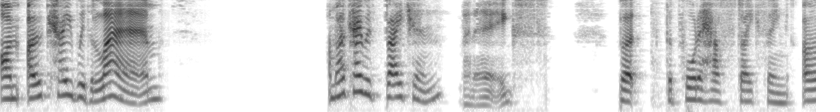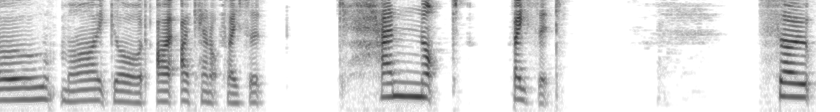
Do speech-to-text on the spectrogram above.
I'm okay with lamb. I'm okay with bacon and eggs. But the porterhouse steak thing, oh my God, I, I cannot face it. Cannot face it. So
